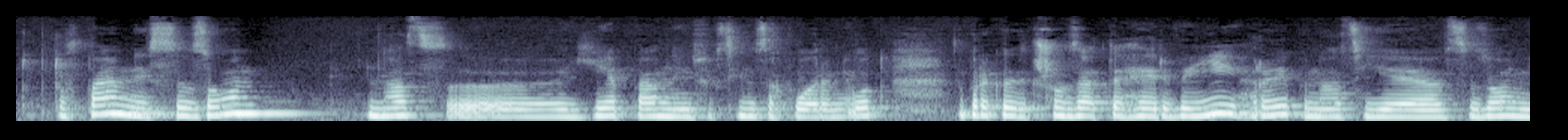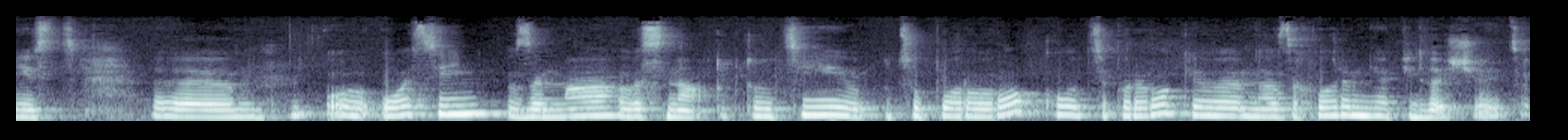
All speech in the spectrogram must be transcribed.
Тобто в певний сезон у нас е, є певне інфекційне захворювання. От, наприклад, якщо взяти ГРВІ, грип, у нас є сезонність е, осінь, зима, весна. Тобто ці цю пору року, ці пори роки на захворювання підвищується.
